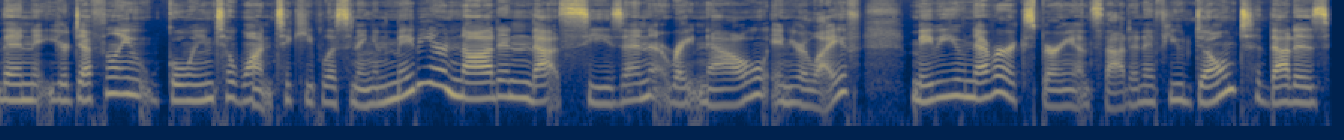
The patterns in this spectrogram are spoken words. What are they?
Then you're definitely going to want to keep listening. And maybe you're not in that season right now in your life. Maybe you never experienced that. And if you don't, that is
